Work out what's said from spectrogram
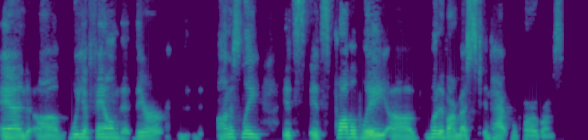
and uh, we have found that they're honestly it's it's probably uh, one of our most impactful programs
